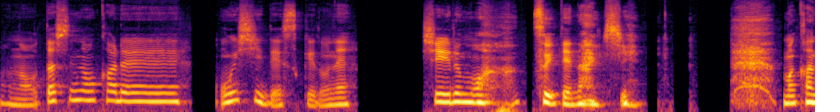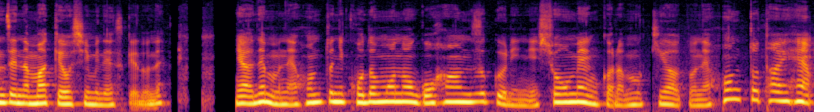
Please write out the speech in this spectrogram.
あの私のカレー美味しいですけどね、シールも ついてないしまあ完全な負け惜しみですけどね。いやでもね、本当に子供のご飯作りに正面から向き合うとね、ほんと大変。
